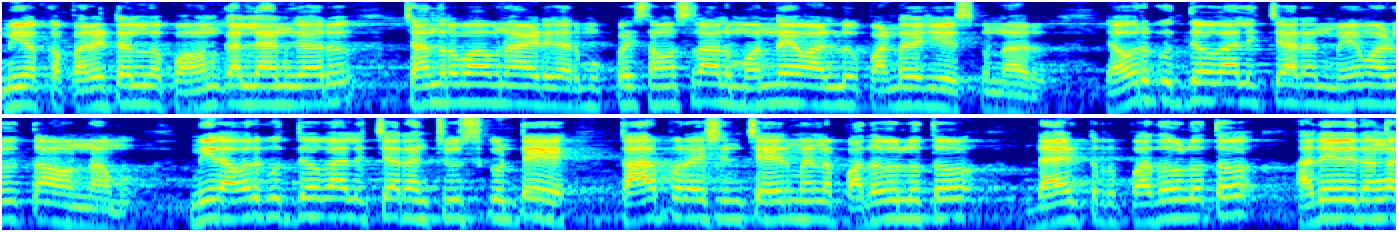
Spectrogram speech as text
మీ యొక్క పర్యటనలో పవన్ కళ్యాణ్ గారు చంద్రబాబు నాయుడు గారు ముప్పై సంవత్సరాలు మొన్నే వాళ్ళు పండగ చేసుకున్నారు. ఎవరికి ఉద్యోగాలు ఇచ్చారని మేము అడుగుతా ఉన్నాము. మీరు ఎవరికి ఉద్యోగాలు ఇచ్చారని చూసుకుంటే కార్పొరేషన్ చైర్మన్ల పదవులతో డైరెక్టర్ పదవులతో అదేవిధంగా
